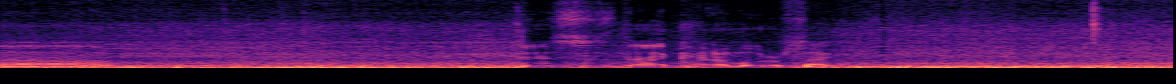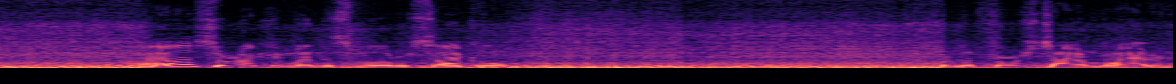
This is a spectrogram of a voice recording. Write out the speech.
Um, this is that kind of motorcycle. I also recommend this motorcycle for the first time rider.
